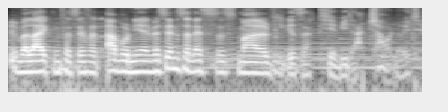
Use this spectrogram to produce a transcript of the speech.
immer liken, falls ihr abonnieren. Wir sehen uns dann nächstes Mal, wie gesagt, hier wieder. Ciao, Leute.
